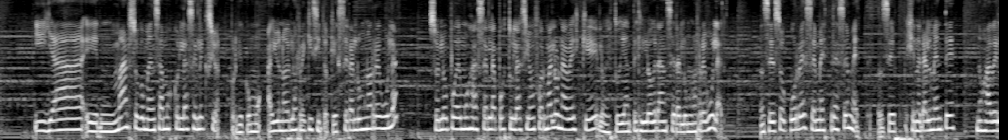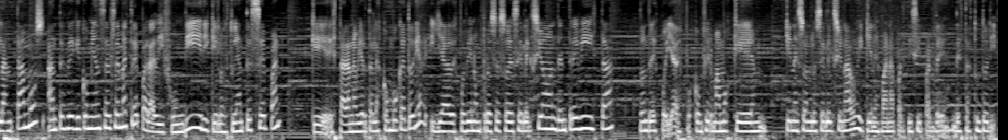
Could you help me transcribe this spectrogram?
y ya en marzo comenzamos con la selección, porque como hay uno de los requisitos que es ser alumno regular, solo podemos hacer la postulación formal una vez que los estudiantes logran ser alumnos regulares. Entonces eso ocurre semestre a semestre. Entonces generalmente nos adelantamos antes de que comience el semestre para difundir y que los estudiantes sepan que estarán abiertas las convocatorias y ya después viene un proceso de selección, de entrevista, donde después ya después confirmamos que, quiénes son los seleccionados y quiénes van a participar de, de estas tutorías.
